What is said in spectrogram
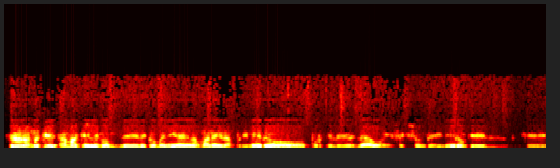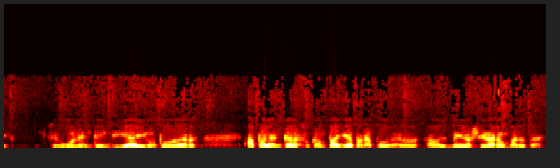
Claro, a Macri, le, convenía de dos maneras. Primero, porque le, daba una inyección de dinero que, que, según entendía, iba a poder apalancar su campaña para poder al menos llegar a un balotaje.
